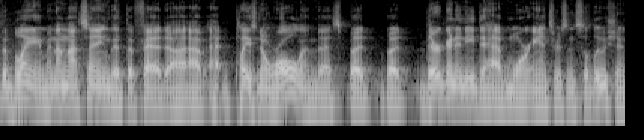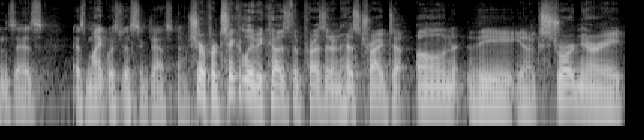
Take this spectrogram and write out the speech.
the blame, and I'm not saying that the Fed uh, plays no role in this, but but they're going to need to have more answers and solutions, as as Mike was just suggesting. Sure, particularly because the president has tried to own the you know extraordinary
